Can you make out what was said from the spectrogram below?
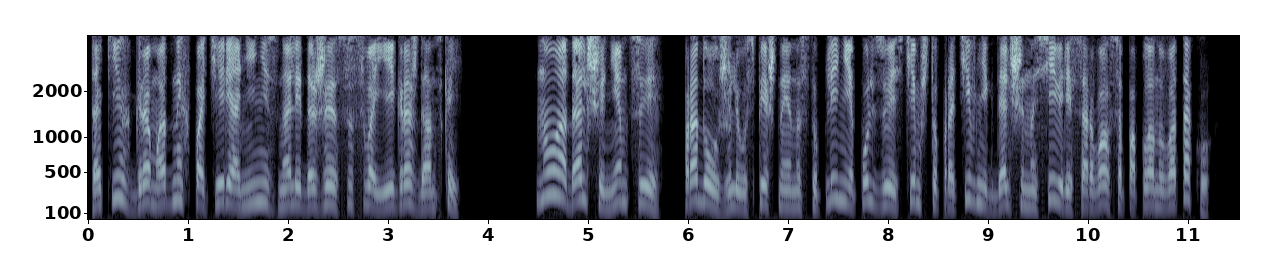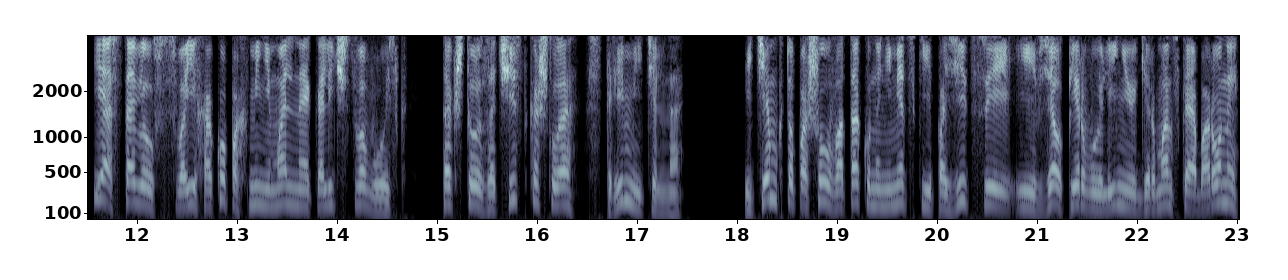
Таких громадных потерь они не знали даже со своей гражданской. Ну а дальше немцы продолжили успешное наступление, пользуясь тем, что противник дальше на севере сорвался по плану в атаку и оставил в своих окопах минимальное количество войск, так что зачистка шла стремительно. И тем, кто пошел в атаку на немецкие позиции и взял первую линию германской обороны,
